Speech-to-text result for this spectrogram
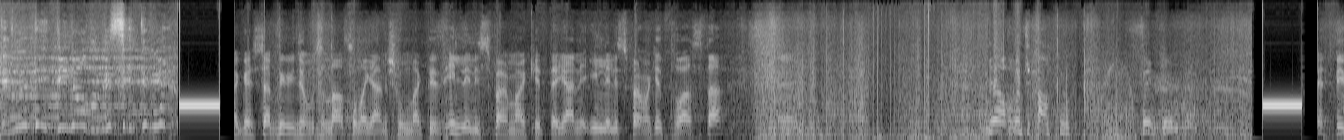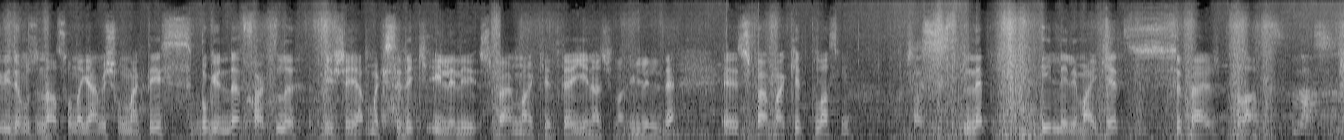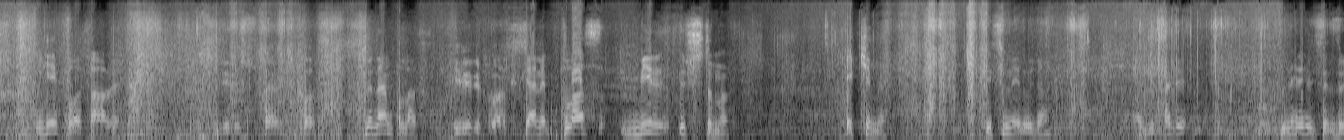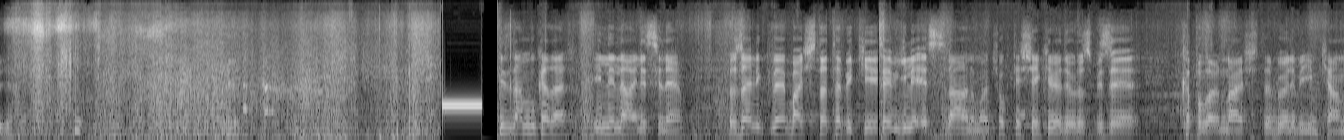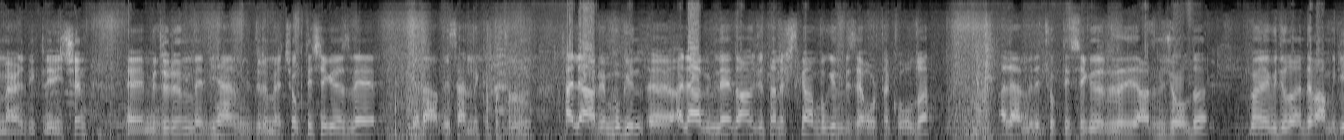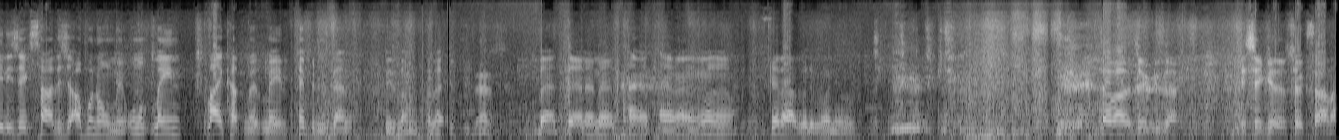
Dedim mi de- deli olduğunu hissettim ya. Arkadaşlar bir videomuzun daha sonuna gelmiş bulunmaktayız. İlleli Süpermarket'te yani İlleli Süpermarket Plus'ta. Ee... Ya hocam. Sakın. Bir videomuzun daha sonuna gelmiş bulunmaktayız. Bugün de farklı bir şey yapmak istedik. İlleli Süpermarket'te yeni açılan İlleli'de. Ee, Süpermarket Plus mı? Plus. Ne? İlleli Market Süper Plus. Plus. Niye Plus abi? İleri Süper Plus. Neden Plus? İleri Plus. Yani plus bir üstü mü? Eki mi? İsim neydi hocam? Hadi. Nerelisiniz hocam? Bizden bu kadar. İlleli ailesine. Özellikle başta tabii ki sevgili Esra Hanım'a çok teşekkür ediyoruz. Bize kapılarını açtı böyle bir imkan verdikleri için. Ee, müdürüm ve diğer müdürüme çok teşekkür ederiz ve da abi sen de kapatalım. Ali abim bugün e, Ali abimle daha önce tanıştık ama bugün bize ortak oldu. Ali abime de çok teşekkür ederiz bize yardımcı oldu. Böyle videoların devamı gelecek. Sadece abone olmayı unutmayın. Like atmayı unutmayın. Hepinizden bizden bu kadar. Teşekkürler. Ben Gel abi böyle bir oynayalım. tamam çok güzel. Teşekkür ederim çok sağ olun.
